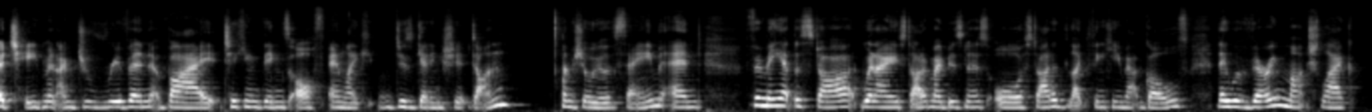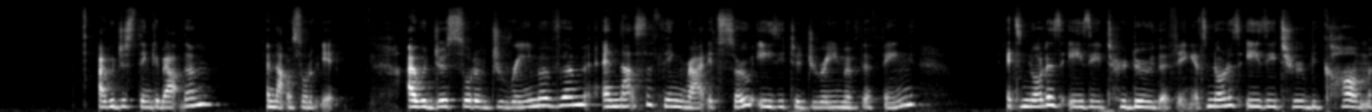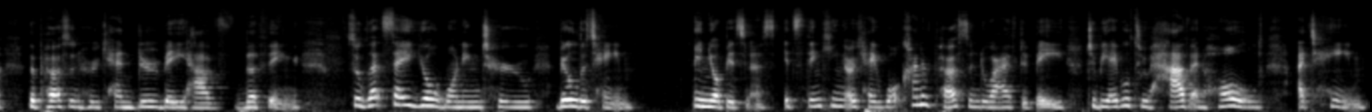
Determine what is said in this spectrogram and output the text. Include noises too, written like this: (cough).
achievement. I'm driven by ticking things off and like just getting shit done. I'm sure you're the same. And for me at the start, when I started my business or started like thinking about goals, they were very much like I would just think about them and that was sort of it. I would just sort of dream of them. And that's the thing, right? It's so easy to dream of the thing, it's not as easy to do the thing. It's not as easy to become the person who can do, be, have the thing. So let's say you're wanting to build a team in your business. It's thinking, okay, what kind of person do I have to be to be able to have and hold a team?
